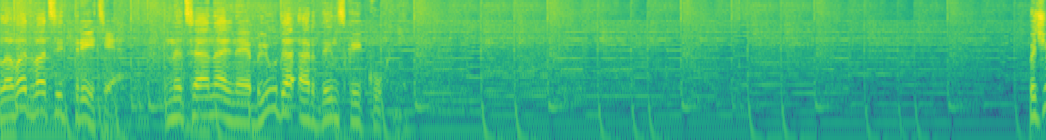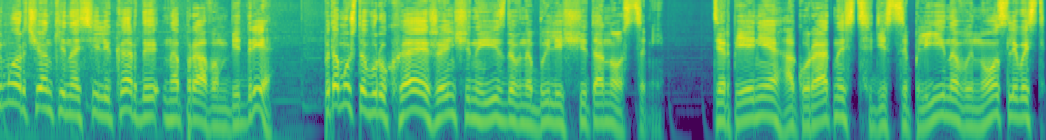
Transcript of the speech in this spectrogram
Глава 23. Национальное блюдо ордынской кухни. Почему арчанки носили карды на правом бедре? Потому что в Урукхае женщины издавна были щитоносцами. Терпение, аккуратность, дисциплина, выносливость.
